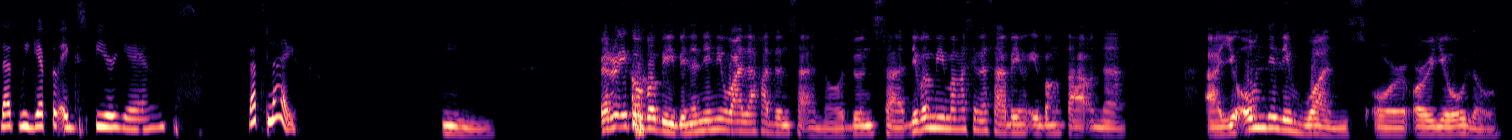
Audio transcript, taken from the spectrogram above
that we get to experience. That's life. Mhm. Pero ikaw ba baby, naniniwala ka dun sa ano, dun sa 'di ba may mga sinasabi yung ibang tao na, ah, you only live once or or YOLO.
